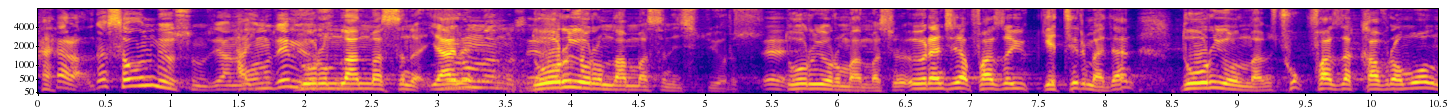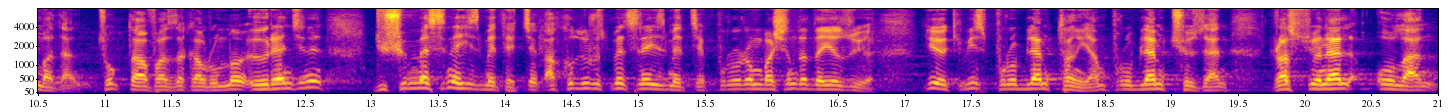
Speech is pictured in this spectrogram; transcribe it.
herhalde savunmuyorsunuz. Yani Hayır, onu demiyorsunuz. Yorumlanmasını yani Yorumlanması, evet. doğru yorumlanmasını istiyoruz. Doğru yorumlanmasını. Öğrenciler fazla yük getirmeden doğru yorumlanması. Çok fazla kavramı olmadan, çok daha fazla kavramı öğrencinin düşünmesine hizmet edecek, akıl yürütmesine hizmet edecek. Programın başında da yazıyor. Diyor ki biz problem tanıyan, problem çözen, rasyonel olan,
